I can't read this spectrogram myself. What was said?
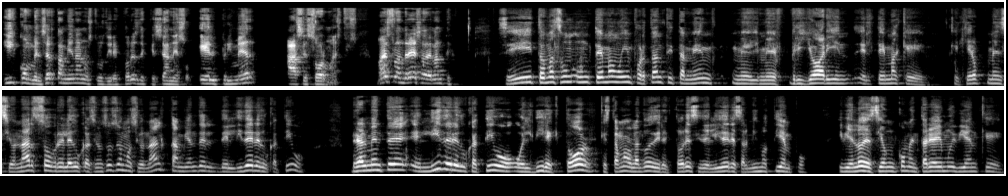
y convencer también a nuestros directores de que sean eso, el primer asesor, maestros. Maestro Andrés, adelante. Sí, tomas un, tema muy importante y también me, brilló, Ari, el tema que, quiero mencionar sobre la educación socioemocional también del líder educativo realmente el líder educativo o el director, que estamos hablando de directores y de líderes al mismo tiempo, y bien lo decía un comentario ahí muy bien que,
